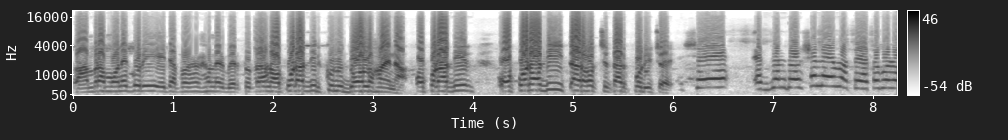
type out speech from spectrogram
তো আমরা মনে করি এটা প্রশাসনের ব্যর্থতা। কারণ অপরাধীর কোনো দল হয় না। অপরাধীর অপরাধী তার হচ্ছে তার পরিচয়। সে একজন দর্শনের মতো এত বড়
